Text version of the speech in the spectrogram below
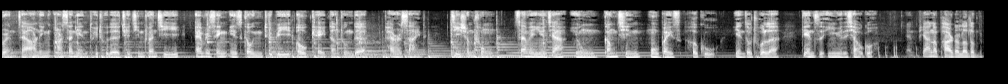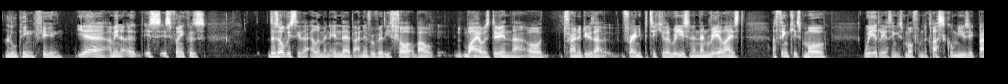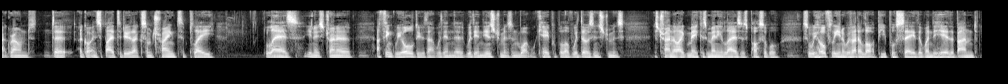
GoGo Penguin 在二零二三年推出的全新专辑《Everything Is Going to Be OK》当中的 Parasite 寄生虫。三位音乐家用钢琴、木贝斯和鼓演奏出了电子音乐的效果。And piano part a lot of looping feeling. Yeah, I mean, uh, it's it's funny because there's obviously that element in there, but I never really thought about why I was doing that or trying to do that for any particular reason, and then realized I think it's more weirdly, I think it's more from the classical music background mm. that I got inspired to do that because I'm trying to play layers. You know, it's trying to. Mm. I think we all do that within the within the instruments and what we're capable of with those instruments. Is trying to like make as many layers as possible. Mm. So we hopefully, you know, we've had a lot of people say that when they hear the band,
